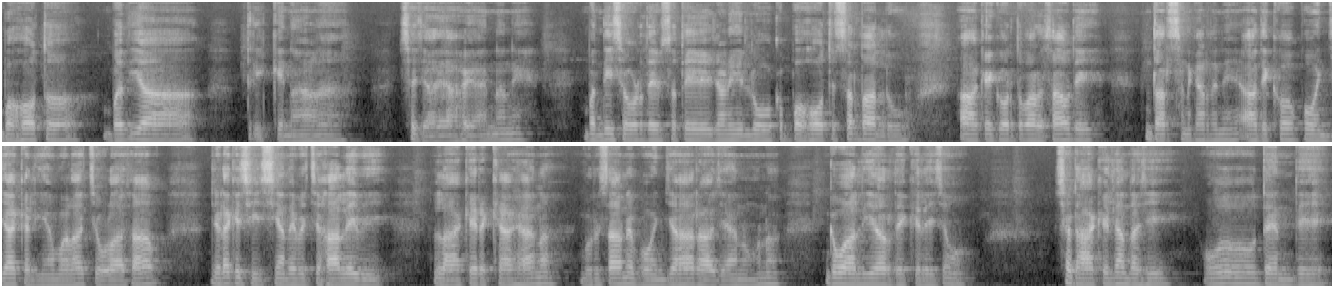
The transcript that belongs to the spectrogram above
ਬਹੁਤ ਵਧੀਆ ਤਰੀਕੇ ਨਾਲ ਸਜਾਇਆ ਹੋਇਆ ਇਹਨਾਂ ਨੇ। ਬੰਦੀ ਛੋੜ ਦਿਵਸ ਤੇ ਜਾਣੀ ਲੋਕ ਬਹੁਤ ਸ਼ਰਧਾਲੂ ਆ ਕੇ ਗੁਰਦੁਆਰਾ ਸਾਹਿਬ ਦੇ ਦਰਸ਼ਨ ਕਰਦੇ ਨੇ ਆ। ਦੇਖੋ 52 ਕਲੀਆਂ ਵਾਲਾ ਚੋਲਾ ਸਾਹਿਬ, ਜਿਹੜਾ ਕਿ ਸ਼ੀਸ਼ਿਆਂ ਦੇ ਵਿੱਚ ਹਾਲੇ ਵੀ ਲਾ ਕੇ ਰੱਖਿਆ ਹੋਇਆ ਨਾ। ਗੁਰੂ ਸਾਹਿਬ ਨੇ 52 ਰਾਜਿਆਂ ਨੂੰ ਹਨਾ, ਗਵਾਲੀਅਰ ਦੇ ਕਿਲੇ ਚੋਂ ਛਡਾ ਕੇ ਲਿਆਂਦਾ ਸੀ। ਉਹ ਦਿਨ ਦੇ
